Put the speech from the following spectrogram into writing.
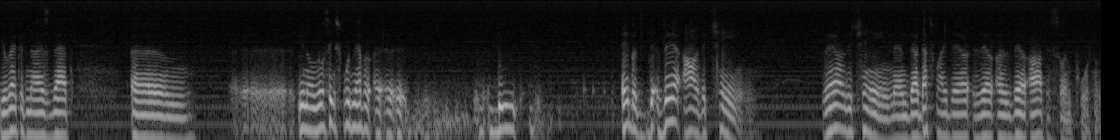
You recognize that, um, uh, you know, those things would never uh, be able, they are the chain. They are the chain, and uh, that's why their, their, uh, their art is so important.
